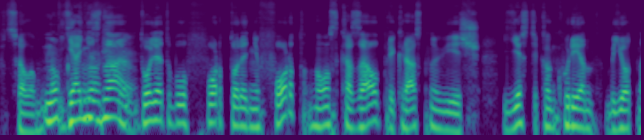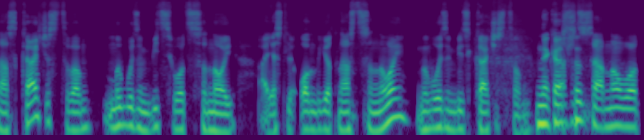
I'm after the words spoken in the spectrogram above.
в целом? Ну, Я не знаю, то ли это был Форд, то ли не Форд, но он сказал прекрасную вещь. Если конкурент бьет нас качеством, мы будем бить его ценой. А если он бьет нас ценой, мы будем бить качеством. Мне кажется, оно вот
